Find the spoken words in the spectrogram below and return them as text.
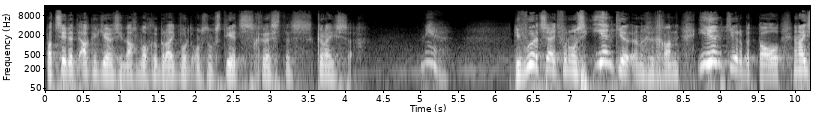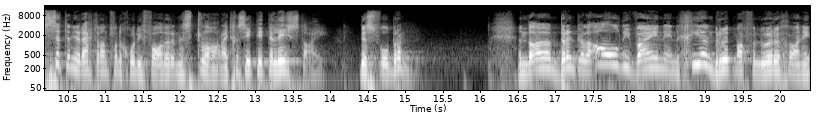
Wat sê dat elke keer as die nagmaal gebruik word ons nog steeds Christus kruisig? Nee. Die woord sê hy het vir ons een keer ingegaan, een keer betaal en hy sit aan die regterhand van God die Vader en is klaar. Hy het gesê tetelestai. Dis volbring. En dan drink hulle al die wyn en geen brood mag verlore gaan nie,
